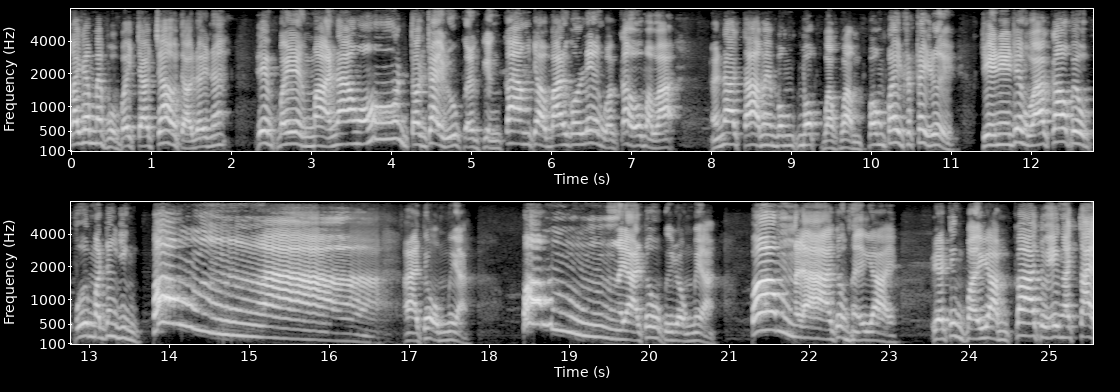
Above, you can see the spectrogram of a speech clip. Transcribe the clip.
ก็ยังไม่ผูกไปเจ้าเจ้าต่อเลยนะเล่นไปเล่นมาหนาโอนตอนใจรู้เกินเกี่ยงก้างเจ้าบ้านก็เล่นว่าเก้ามาว่าหน้าตาไม่บงบกว่าความปองไปสักใช่เลยเจนี่เรื่องว่าเก้าไปปืนมาจังยิงป้องอ่าอ่าเจ้าเมีย ป้องอย่าเจ้าปีรองเมียป้องล่ะเจ้าเมียใหญ่เดี๋ยวจึงพยายามกล้าตัวเองให้ตาย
